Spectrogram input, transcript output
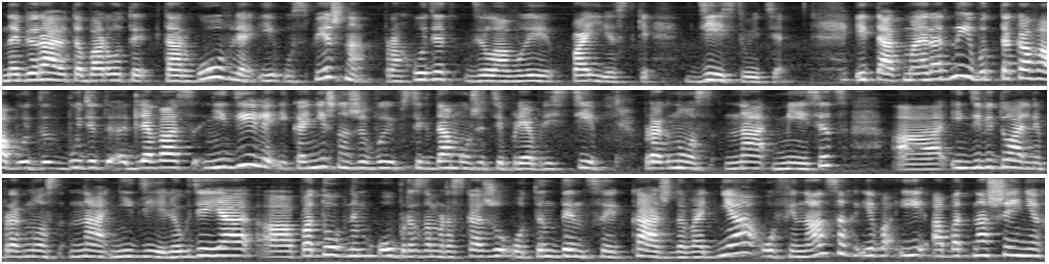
Набирают обороты торговля и успешно проходят деловые поездки. Действуйте! Итак, мои родные, вот такова будет для вас неделя. И, конечно же, вы всегда можете приобрести прогноз на месяц, а, индивидуальный прогноз на неделю, где я а, подобным образом расскажу о тенденции каждого дня, о финансах и об отношениях.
